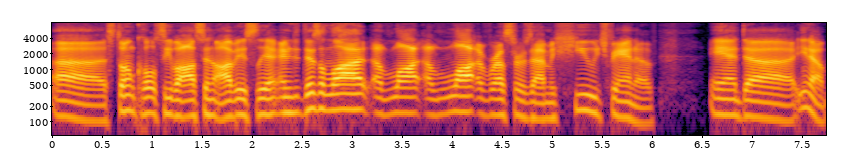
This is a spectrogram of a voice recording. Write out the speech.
Uh, Stone Cold Steve Austin, obviously, and there's a lot, a lot, a lot of wrestlers that I'm a huge fan of, and uh, you know,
